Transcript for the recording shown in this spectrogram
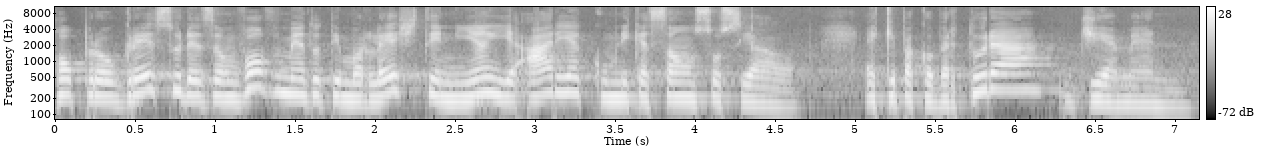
o progresso e desenvolvimento Timor-Leste e a área comunicação social. Equipa cobertura, GMN.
